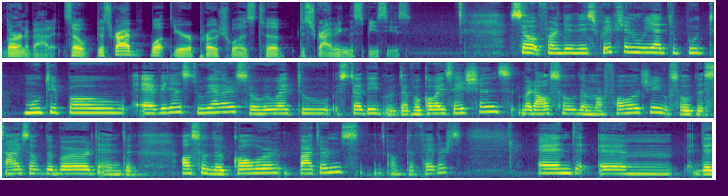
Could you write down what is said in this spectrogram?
learn about it. So describe what your approach was to describing the species. So for the description, we had to put multiple evidence together. So we had to study the vocalizations, but also the morphology, so the size of the bird and also the color patterns of the feathers, and um, the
